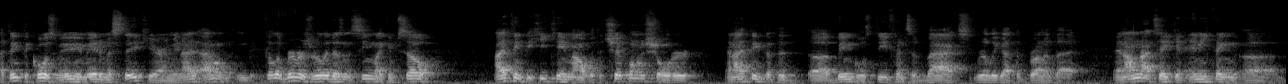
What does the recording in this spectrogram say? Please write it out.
I think the Colts maybe made a mistake here. I mean, I, I don't. Philip Rivers really doesn't seem like himself. I think that he came out with a chip on his shoulder, and I think that the uh, Bengals defensive backs really got the brunt of that. And I'm not taking anything. Uh,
